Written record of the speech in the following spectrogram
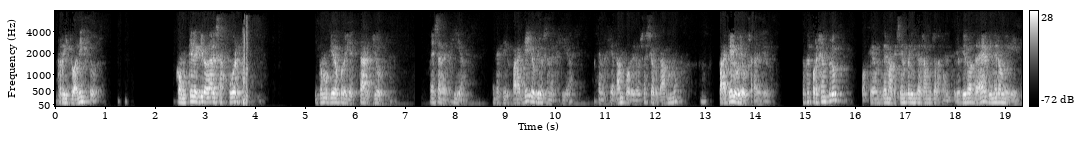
ritualizo con qué le quiero dar esa fuerza y cómo quiero proyectar yo esa energía. Es decir, ¿para qué yo quiero esa energía? Esa energía tan poderosa, ese orgasmo, ¿para qué lo voy a usar yo? Entonces, por ejemplo, porque es un tema que siempre interesa mucho a la gente, yo quiero atraer dinero a mi vida.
